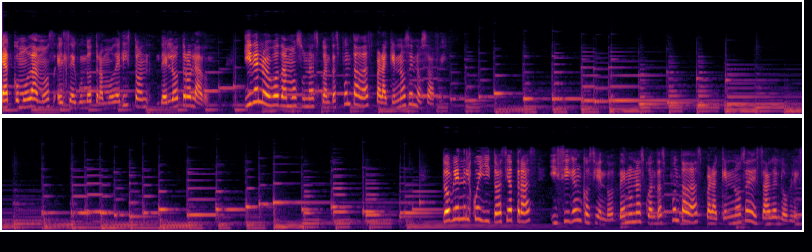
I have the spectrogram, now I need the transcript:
Y acomodamos el segundo tramo de listón del otro lado. Y de nuevo damos unas cuantas puntadas para que no se nos zafe. Doblen el cuellito hacia atrás y sigan cosiendo, den unas cuantas puntadas para que no se deshaga el doblez.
